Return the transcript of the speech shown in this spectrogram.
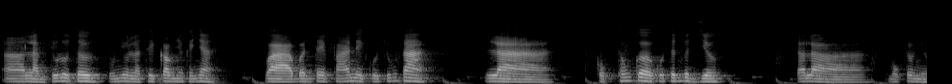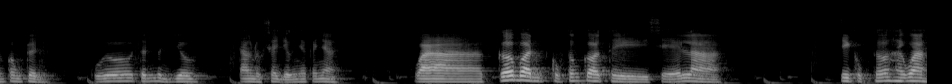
à, làm chủ đầu tư cũng như là thi công như cả nhà. Và bên tay phải này của chúng ta là Cục Thống kê của tỉnh Bình Dương đó là một trong những công trình của tỉnh Bình Dương đang được xây dựng nha cả nhà. Và kế bên cục thống kê thì sẽ là chi cục thuế hải quan.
